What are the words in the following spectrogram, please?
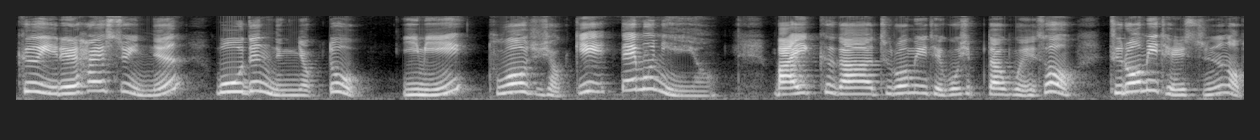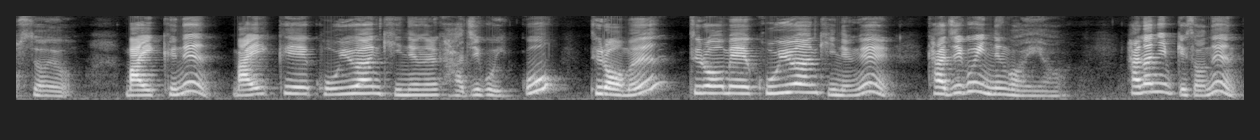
그 일을 할 수 있는 모든 능력도 이미 부어주셨기 때문이에요. 마이크가 드럼이 되고 싶다고 해서 드럼이 될 수는 없어요. 마이크는 마이크의 고유한 기능을 가지고 있고 드럼은 드럼의 고유한 기능을 가지고 있는 거예요. 하나님께서는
